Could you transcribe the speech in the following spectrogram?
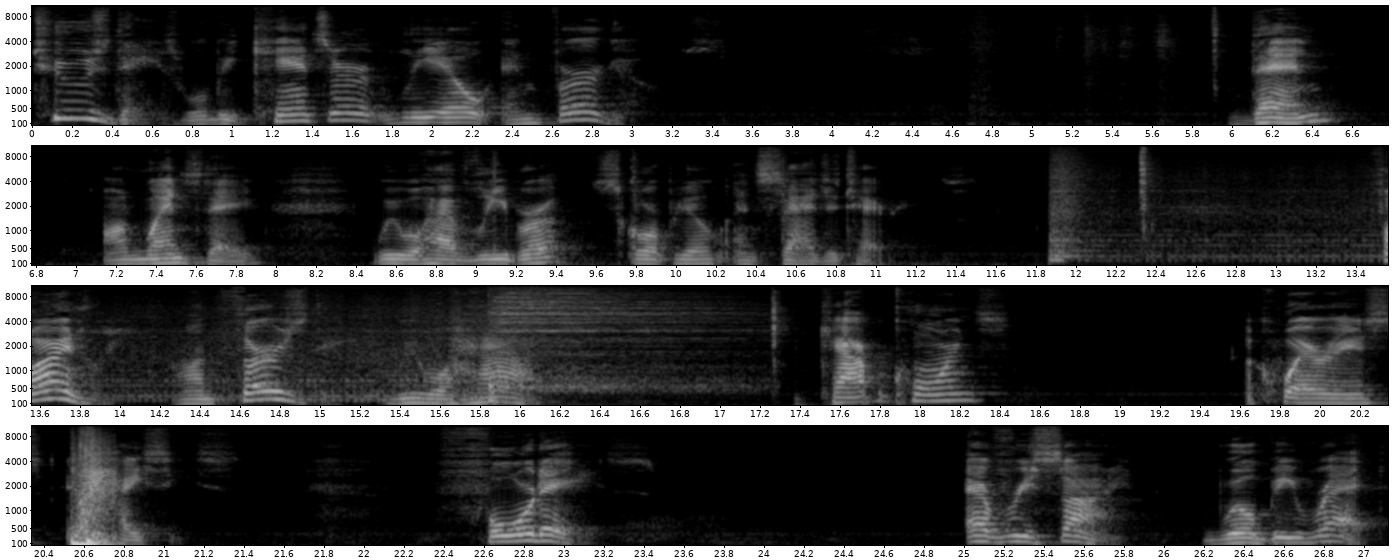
Tuesdays will be Cancer, Leo, and Virgos. Then, on Wednesday, we will have Libra, Scorpio, and Sagittarius. Finally, on Thursday, we will have Capricorns, Aquarius, and Pisces. Four days. Every sign will be read.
